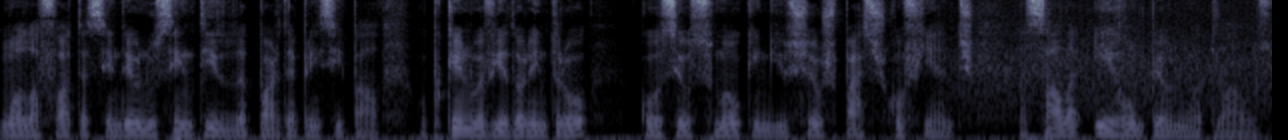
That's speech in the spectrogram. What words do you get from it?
um holofote acendeu no sentido da porta principal. O pequeno aviador entrou, com o seu smoking e os seus passos confiantes. A sala irrompeu num aplauso.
